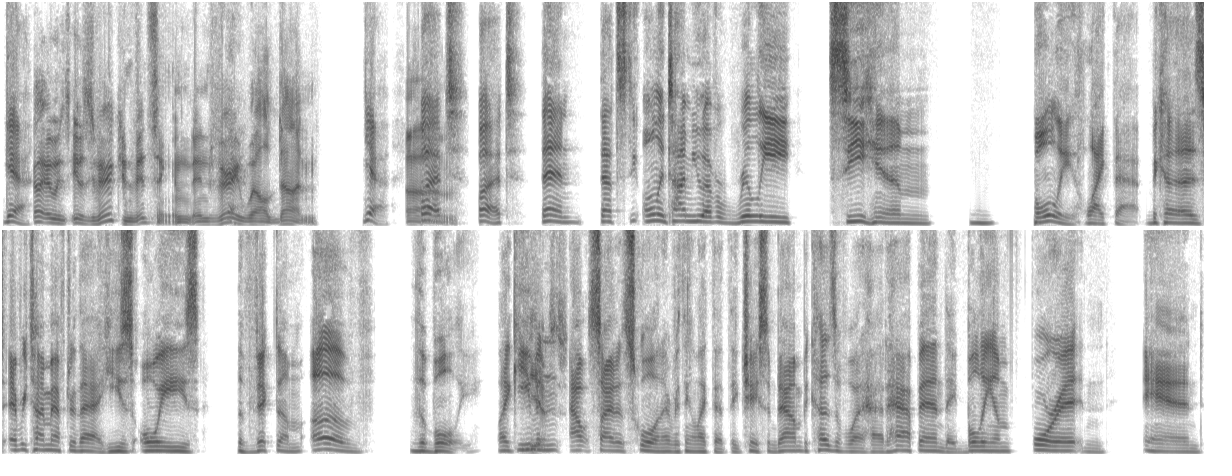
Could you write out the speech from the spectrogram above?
Yeah No, It was it was very convincing and, and very Yeah. well done. yeah Um, but but then that's the only time you ever really see him bully like that because every time after that he's always the victim of the bully like even Yes. outside of school and everything like that they chase him down because of what had happened they bully him for it and and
